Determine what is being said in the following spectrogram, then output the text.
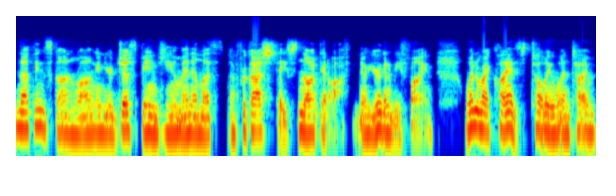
nothing's gone wrong and you're just being human. And let's, and for gosh sakes, knock it off. You know, you're going to be fine. One of my clients told me one time,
